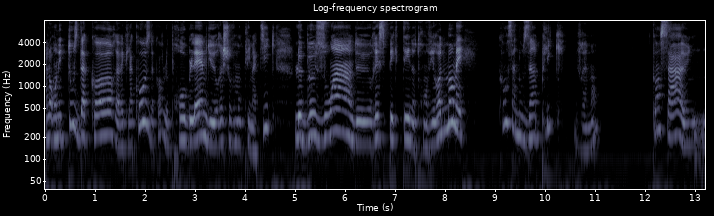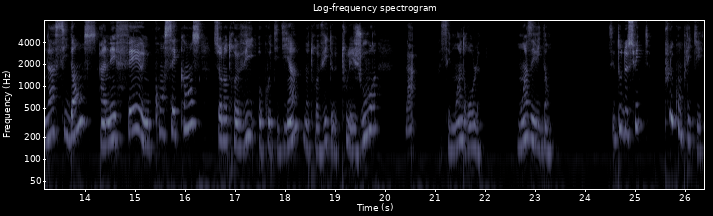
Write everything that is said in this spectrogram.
Alors on est tous d'accord avec la cause, d'accord, le problème du réchauffement climatique, le besoin de respecter notre environnement, mais quand ça nous implique vraiment, quand ça a une incidence, un effet, une conséquence sur notre vie au quotidien, notre vie de tous les jours, là, c'est moins drôle, moins évident. C'est tout de suite plus compliqué.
